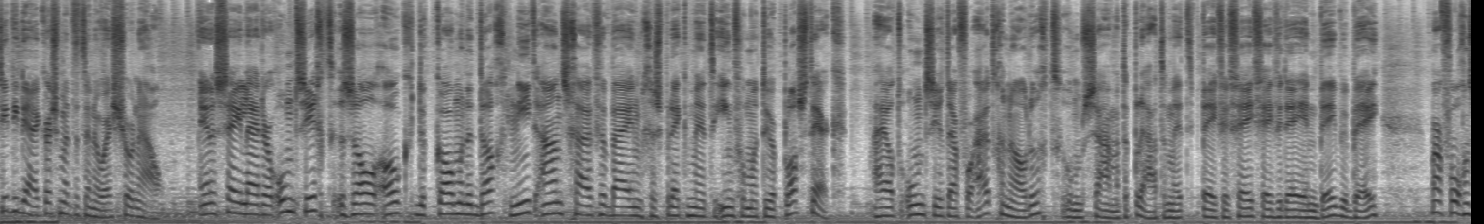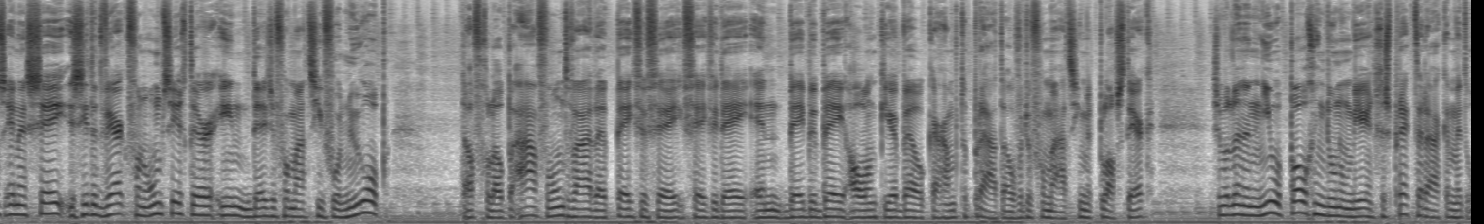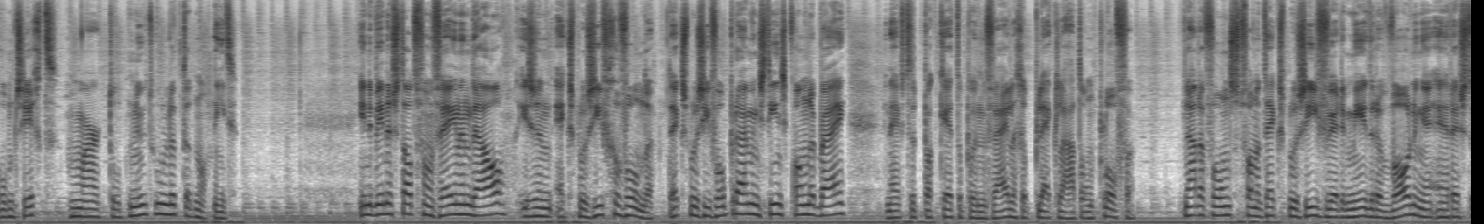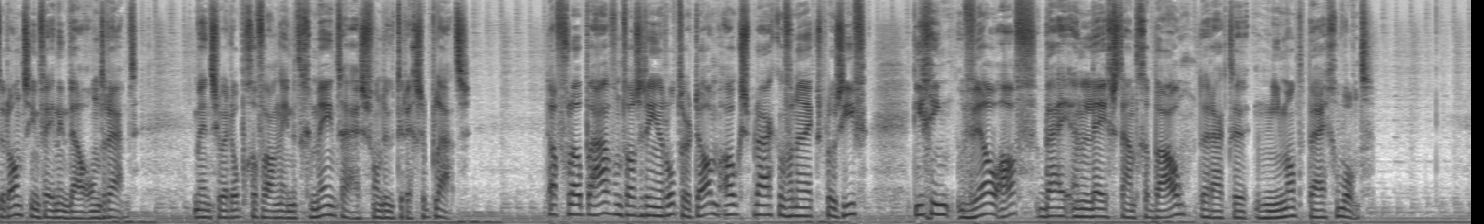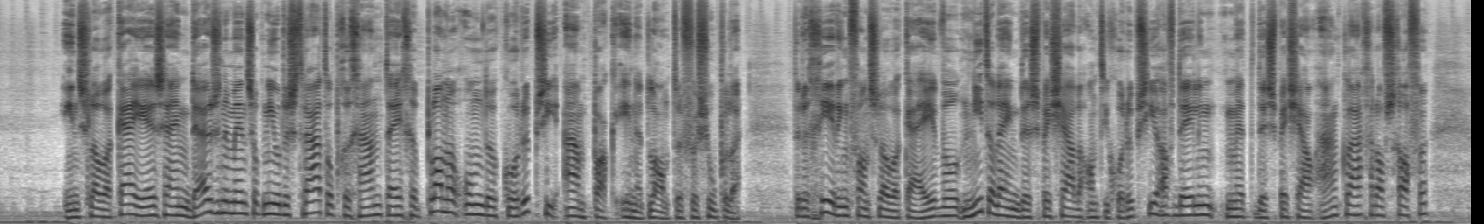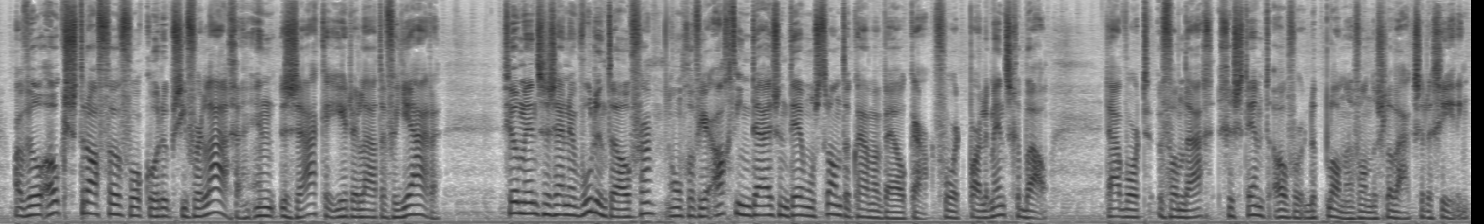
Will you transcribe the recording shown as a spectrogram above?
City Dijkers met het NOS Journaal. NSC-leider Omtzigt zal ook de komende dag niet aanschuiven bij een gesprek met informateur Plasterk. Hij had Omtzigt daarvoor uitgenodigd om samen te praten met PVV, VVD en BBB. Maar volgens NSC zit het werk van Omtzigt er in deze formatie voor nu op. De afgelopen avond waren PVV, VVD en BBB al een keer bij elkaar om te praten over de formatie met Plasterk. Ze willen een nieuwe poging doen om weer in gesprek te raken met Omtzigt, maar tot nu toe lukt dat nog niet. In de binnenstad van Veenendaal is een explosief gevonden. De explosieve opruimingsdienst kwam erbij en heeft het pakket op een veilige plek laten ontploffen. Na de vondst van het explosief werden meerdere woningen en restaurants in Veenendaal ontruimd. Mensen werden opgevangen in het gemeentehuis van de Utrechtse plaats. De afgelopen avond was er in Rotterdam ook sprake van een explosief. Die ging wel af bij een leegstaand gebouw. Daar raakte niemand bij gewond. In Slowakije zijn duizenden mensen opnieuw de straat opgegaan... tegen plannen om de corruptieaanpak in het land te versoepelen. De regering van Slowakije wil niet alleen de speciale anticorruptieafdeling... met de speciaal aanklager afschaffen... maar wil ook straffen voor corruptie verlagen... en zaken eerder laten verjaren... Veel mensen zijn er woedend over. Ongeveer 18.000 demonstranten kwamen bij elkaar voor het parlementsgebouw. Daar wordt vandaag gestemd over de plannen van de Slovaakse regering.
